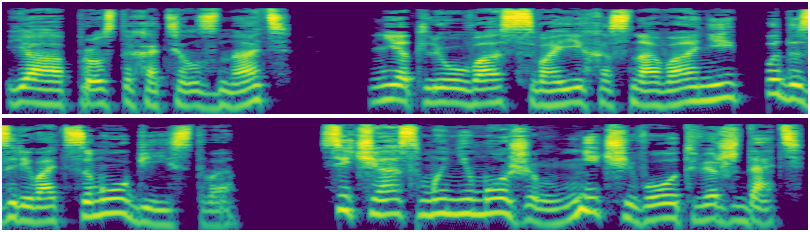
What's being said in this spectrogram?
«Я просто хотел знать, нет ли у вас своих оснований подозревать самоубийство. Сейчас мы не можем ничего утверждать».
